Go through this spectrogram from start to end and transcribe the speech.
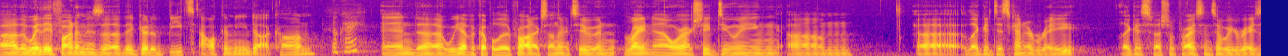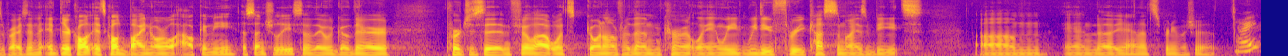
Uh, the way they find them is uh, they go to beatsalchemy.com, Okay. and uh, we have a couple other products on there too. And right now, we're actually doing um, uh, like a discounted rate, like a special price until we raise the price. And it, they're called, it's called binaural alchemy essentially. So they would go there, purchase it and fill out what's going on for them currently. And we, we do three customized beats. Um, and uh, yeah, that's pretty much it. All right.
